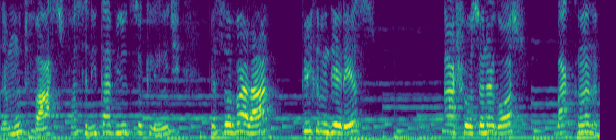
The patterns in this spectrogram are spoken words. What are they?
é muito fácil, facilita a vida do seu cliente. A pessoa vai lá, clica no endereço, achou o seu negócio, bacana.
